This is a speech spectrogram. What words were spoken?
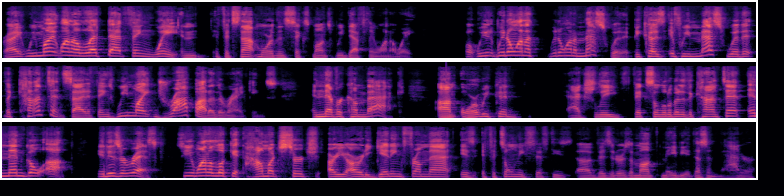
right? We might want to let that thing wait. And if it's not more than six months, we definitely want to wait. But we, we don't want to we don't want to mess with it because if we mess with it, the content side of things, we might drop out of the rankings and never come back. Um, or we could actually fix a little bit of the content and then go up. It is a risk. So you want to look at how much search are you already getting from that? Is if it's only 50 uh, visitors a month, maybe it doesn't matter,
